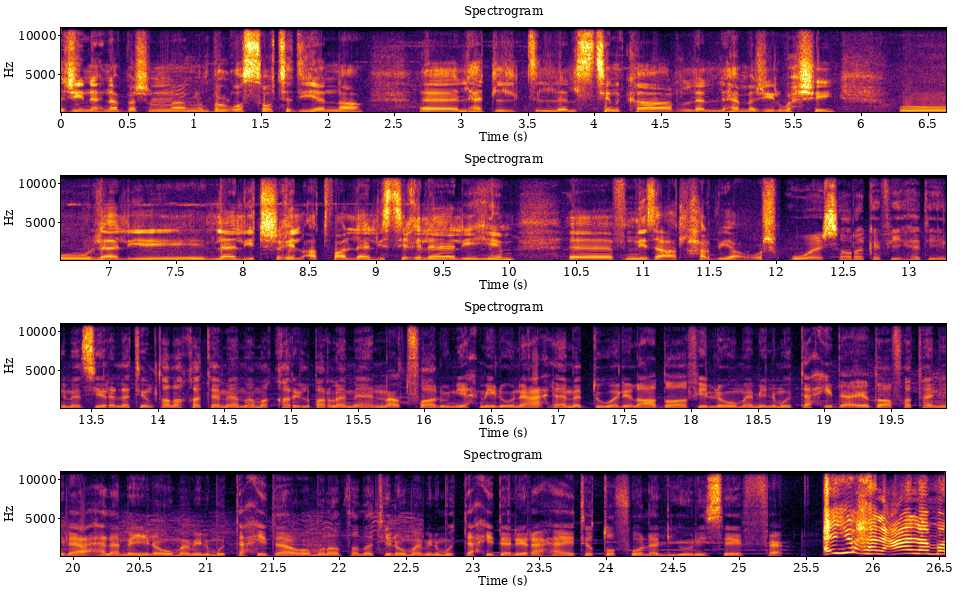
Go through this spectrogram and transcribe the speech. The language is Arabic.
جينا هنا باش نبلغوا الصوت ديالنا آه، لهذا الاستنكار للهمجي الوحشي ولا لي لا لتشغيل الأطفال لا لاستغلالهم آه، في النزاعات الحربية. وشارك في هذه المسيرة التي انطلقت أمام مقر البرلمان أطفال يحملون اعلام الدول الأعضاء في الأمم المتحدة إضافة إلى علمي الأمم المتحدة ومنظمة الأمم المتحدة لرعاية الطفولة اليونيسيف.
